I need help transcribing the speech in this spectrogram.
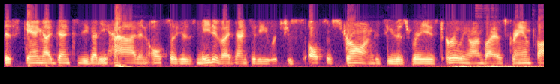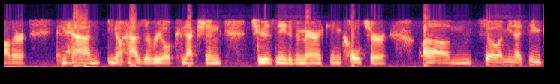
this gang identity that he had and also his native identity, which is also strong because he was raised early on by his grandfather and had you know has a real connection to his Native American culture. Um, so, I mean, I think,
